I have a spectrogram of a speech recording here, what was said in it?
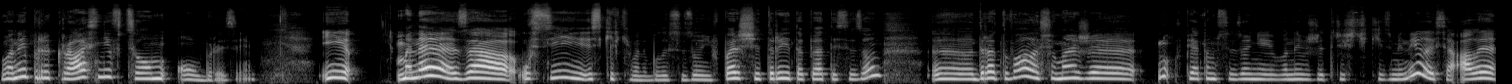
Вони прекрасні в цьому образі. І мене за усі, скільки вони були сезонів, перші три та п'ятий сезон е, дратувало, що майже ну, в п'ятому сезоні вони вже трішечки змінилися, але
